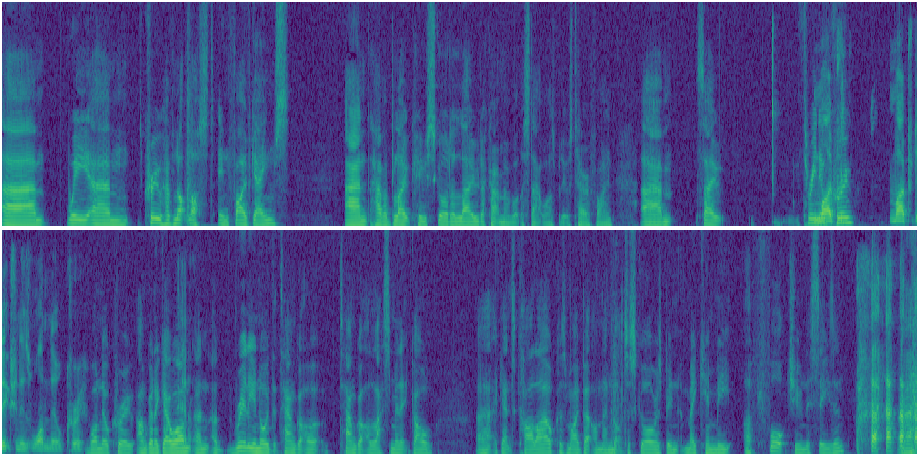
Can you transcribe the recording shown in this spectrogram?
Um, we um, Crewe have not lost in five games, and have a bloke who scored a load. I can't remember what the stat was, but it was terrifying. Um, so three 0 My pre- Crewe, My prediction is one 0 Crewe. one 0 Crewe. I'm going to go on, and I'm really annoyed that Town got a Town got a last minute goal. Uh, against Carlisle because my bet on them not to score has been making me a fortune this season. Uh,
